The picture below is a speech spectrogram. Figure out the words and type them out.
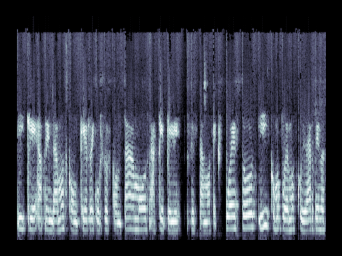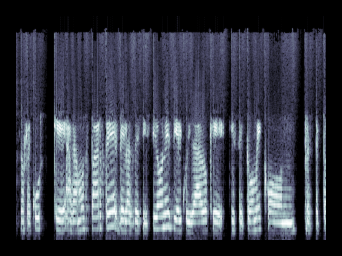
y que aprendamos con qué recursos contamos, a qué peligros estamos expuestos y cómo podemos cuidar de nuestros recursos, que hagamos parte de las decisiones y el cuidado que, que se tome con respecto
